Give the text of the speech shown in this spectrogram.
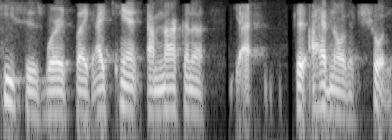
pieces where it's like, I can't, I'm not going to, I have no other choice.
